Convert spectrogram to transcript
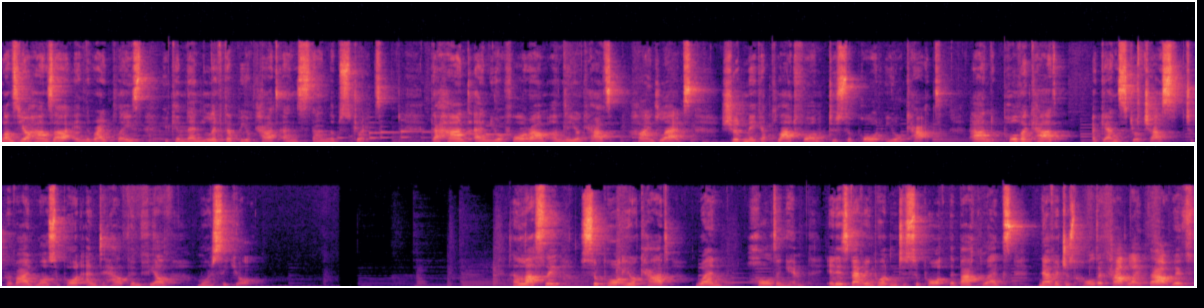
Once your hands are in the right place, you can then lift up your cat and stand up straight. The hand and your forearm under your cat's hind legs should make a platform to support your cat and pull the cat against your chest to provide more support and to help him feel more secure. And lastly, support your cat when holding him. It is very important to support the back legs. Never just hold a cat like that with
